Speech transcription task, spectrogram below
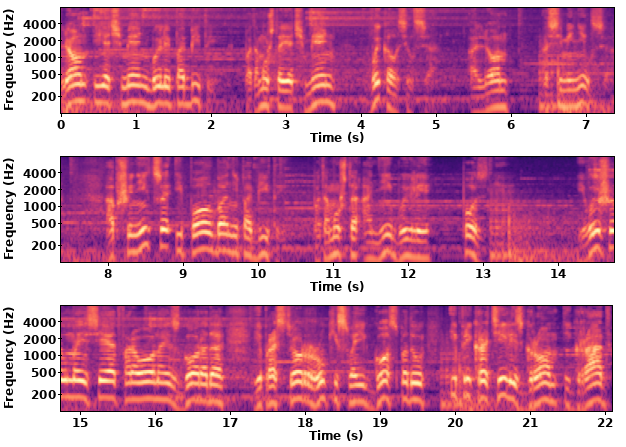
Лен и ячмень были побиты, потому что ячмень выколосился, а лен осеменился. А пшеница и полба не побиты, потому что они были поздние. И вышел Моисей от фараона из города, и простер руки свои Господу, и прекратились гром и град,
